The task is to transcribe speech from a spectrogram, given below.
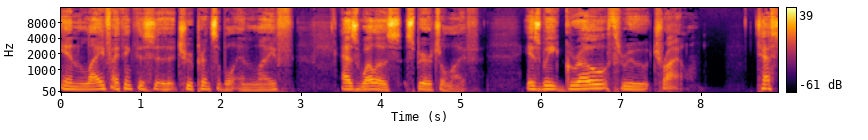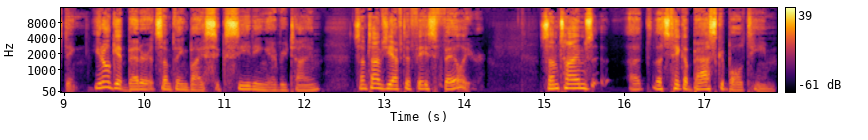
in life. I think this is a true principle in life as well as spiritual life is we grow through trial, testing. You don't get better at something by succeeding every time. Sometimes you have to face failure. Sometimes, uh, let's take a basketball team.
